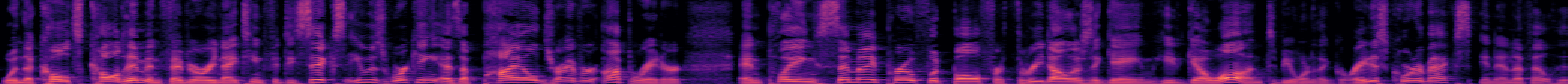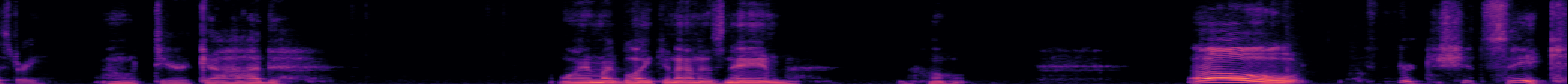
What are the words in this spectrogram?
When the Colts called him in February 1956, he was working as a pile driver operator and playing semi pro football for $3 a game. He'd go on to be one of the greatest quarterbacks in NFL history. Oh dear God. Why am I blanking on his name? Oh, oh for shit's sake.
